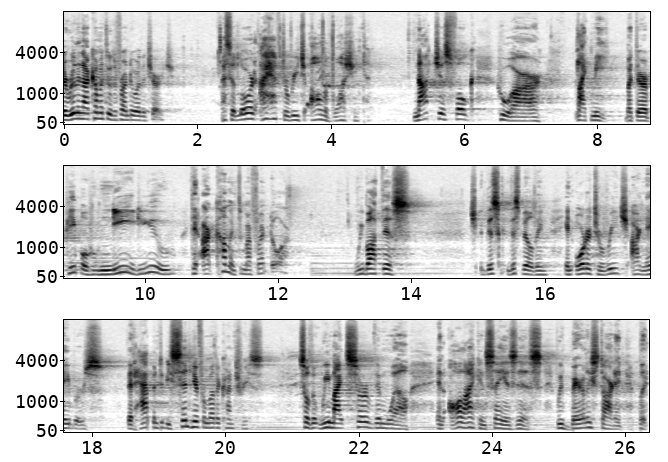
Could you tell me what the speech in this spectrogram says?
They're really not coming through the front door of the church. I said, Lord, I have to reach all of Washington, not just folk who are like me, but there are people who need you that aren't coming through my front door. We bought this, this, this building in order to reach our neighbors that happen to be sent here from other countries so that we might serve them well. And all I can say is this we've barely started, but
